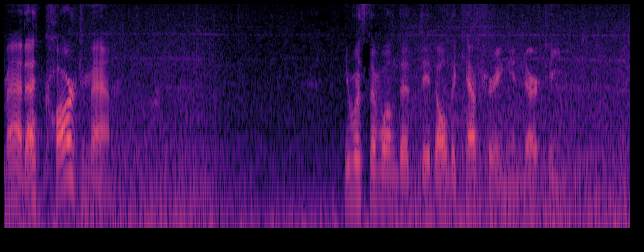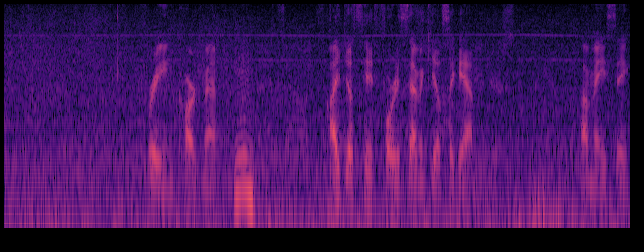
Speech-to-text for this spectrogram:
Man, that cart man. He was the one that did all the capturing in their team. Freeing Cartman. Hmm. I just hit 47 kills again. Amazing.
